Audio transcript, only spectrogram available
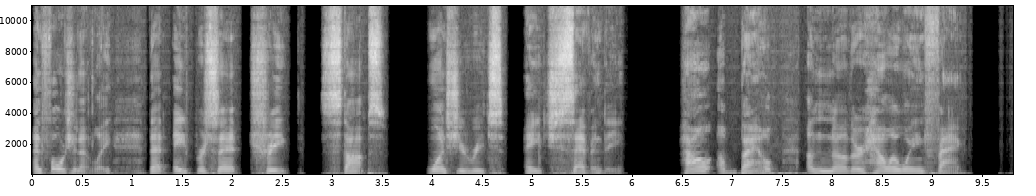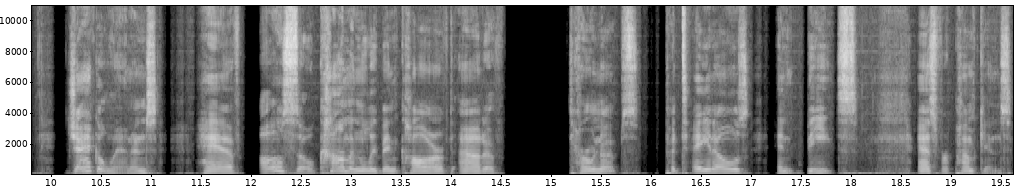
Unfortunately, that 8% treat stops once you reach age 70. How about another Halloween fact? Jack o' lanterns have also commonly been carved out of turnips, potatoes, and beets. As for pumpkins,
